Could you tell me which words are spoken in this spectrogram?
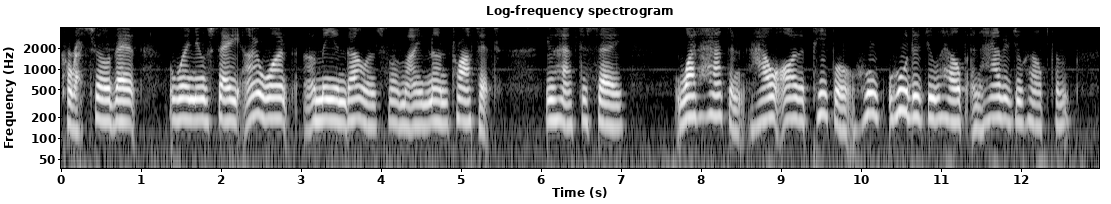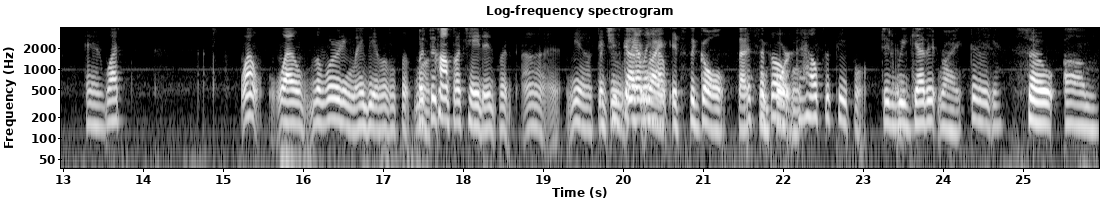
Correct. So that when you say, I want a million dollars for my nonprofit, you have to say, what happened? How are the people? Who, who did you help and how did you help them? And what, Well, well, the wording may be a little bit more the- complicated, but uh, you know, did But you you've got really it right. help? It's the goal. That's it's the important. goal to help the people. Did we get it right? Did we get? So um,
